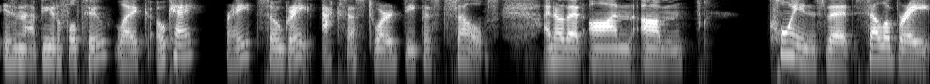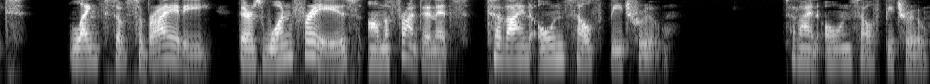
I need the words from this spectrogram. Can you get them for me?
isn't that beautiful too? Like, okay, right? So great. Access to our deepest selves. I know that on, um, coins that celebrate lengths of sobriety, there's one phrase on the front and it's to thine own self be true. To thine own self be true.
